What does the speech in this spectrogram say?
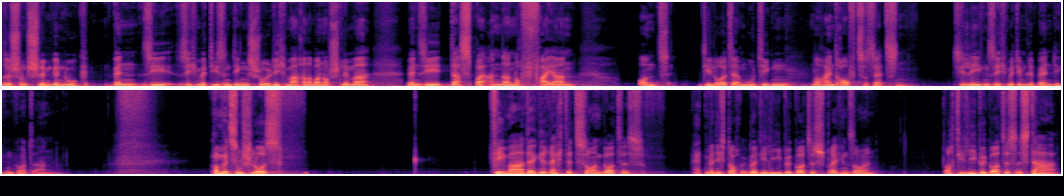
Also schon schlimm genug, wenn sie sich mit diesen Dingen schuldig machen, aber noch schlimmer, wenn sie das bei anderen noch feiern und die Leute ermutigen, noch einen draufzusetzen. Sie legen sich mit dem lebendigen Gott an. Kommen wir zum Schluss. Thema der gerechte Zorn Gottes. Hätten wir nicht doch über die Liebe Gottes sprechen sollen? Doch, die Liebe Gottes ist da.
